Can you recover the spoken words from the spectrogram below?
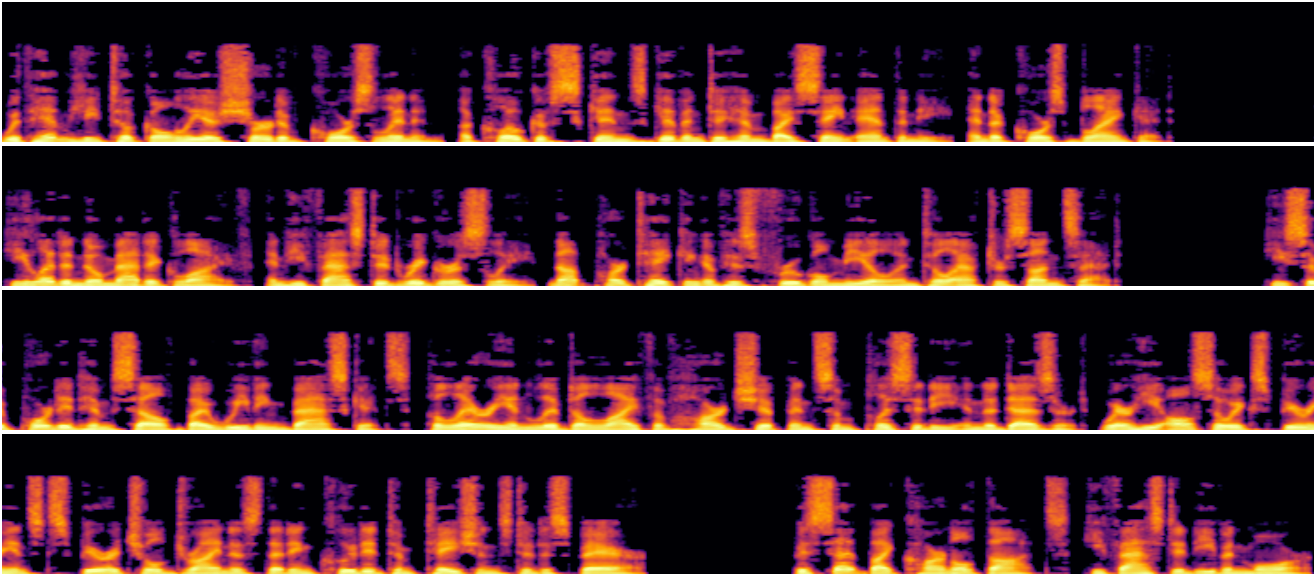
With him he took only a shirt of coarse linen, a cloak of skins given to him by Saint Anthony, and a coarse blanket. He led a nomadic life, and he fasted rigorously, not partaking of his frugal meal until after sunset. He supported himself by weaving baskets. Hilarion lived a life of hardship and simplicity in the desert, where he also experienced spiritual dryness that included temptations to despair. Beset by carnal thoughts, he fasted even more.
